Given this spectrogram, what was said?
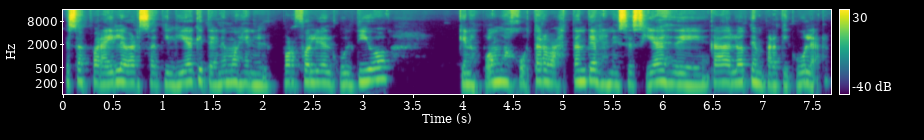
Esa es por ahí la versatilidad que tenemos en el portfolio del cultivo, que nos podemos ajustar bastante a las necesidades de cada lote en particular.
